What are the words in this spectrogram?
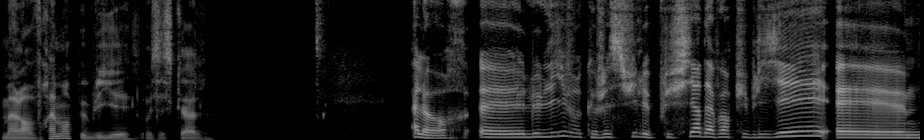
mais alors vraiment publier aux escales? Alors, euh, le livre que je suis le plus fier d'avoir publié, euh,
